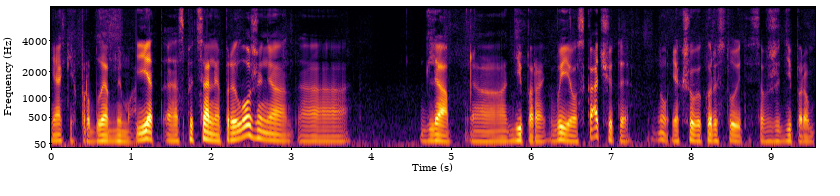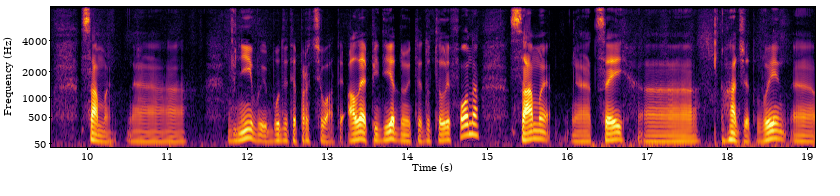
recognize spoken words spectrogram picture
ніяких проблем немає. Є спеціальне приложення для діпера. Ви його скачуєте. Ну, якщо ви користуєтеся вже діпером саме е, в ній ви будете працювати. Але під'єднуйте до телефона саме е, цей е, гаджет. Ви е,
